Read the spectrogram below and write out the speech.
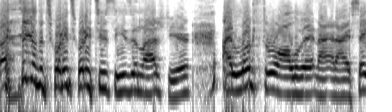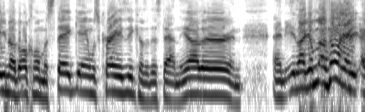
I think of the 2022 season last year, I look through all of it and I, and I say, you know, the Oklahoma State game was crazy because of this, that, and the other, and and like I'm not like I,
